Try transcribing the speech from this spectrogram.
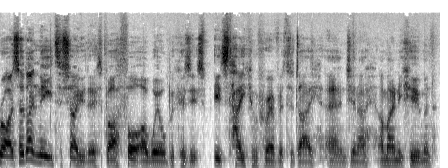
Right, so I don't need to show you this, but I thought I will because it's it's taken forever today, and you know I'm only human.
